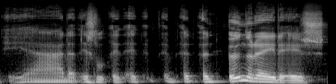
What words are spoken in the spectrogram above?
Ja, dat is, een, een reden is,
